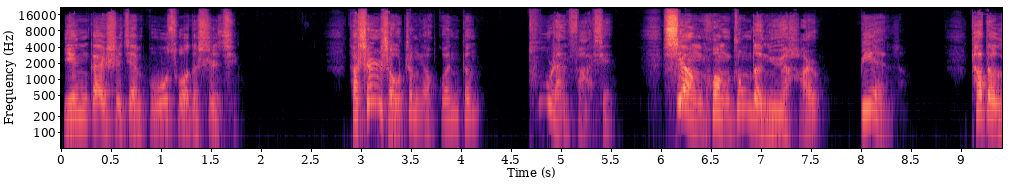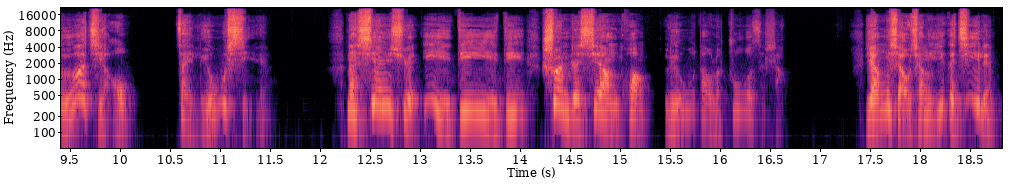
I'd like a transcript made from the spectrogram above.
应该是件不错的事情。他伸手正要关灯，突然发现相框中的女孩变了，她的额角在流血。那鲜血一滴一滴顺着相框流到了桌子上，杨小强一个机灵，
